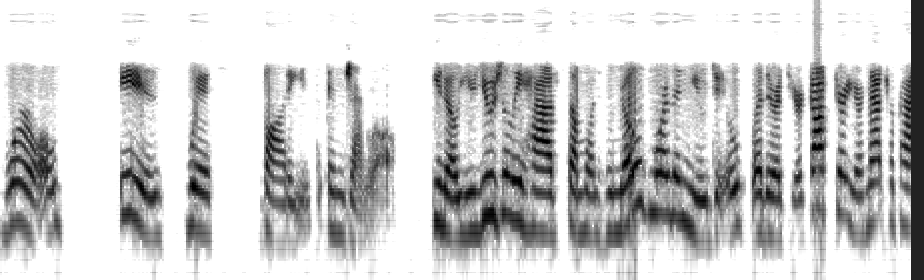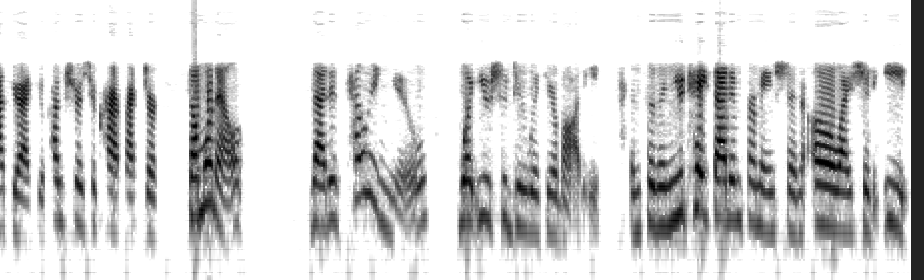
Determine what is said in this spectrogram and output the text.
world is with bodies in general. You know, you usually have someone who knows more than you do, whether it's your doctor, your naturopath, your acupuncturist, your chiropractor, someone else that is telling you what you should do with your body. And so then you take that information, oh, I should eat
